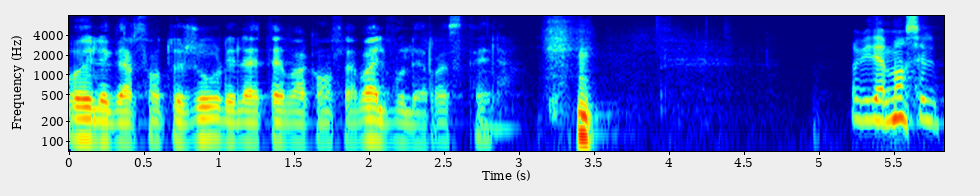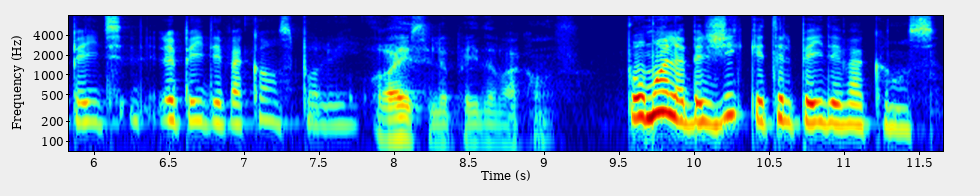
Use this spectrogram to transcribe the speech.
Oui, le garçon, toujours, il a été en vacances là-bas, il voulait rester là. Évidemment, c'est le pays, le pays des vacances pour lui. Oui, c'est le pays des vacances. Pour moi, la Belgique était le pays des vacances.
